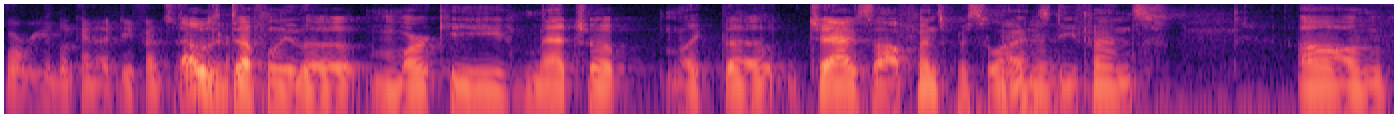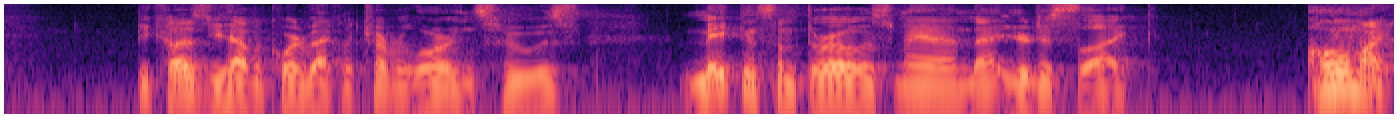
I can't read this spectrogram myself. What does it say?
What were you looking at defensively? That was there? definitely the marquee matchup, like the Jags offense versus Lions Mm-hmm. defense. Um, because you have a quarterback like Trevor Lawrence who is making some throws, man, that you're just like, oh my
